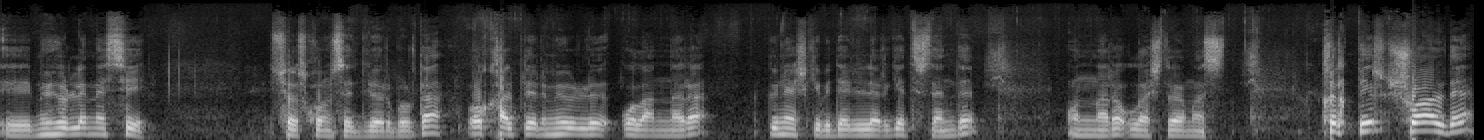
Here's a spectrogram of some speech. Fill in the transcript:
e, mühürlemesi söz konusu ediliyor burada. O kalpleri mühürlü olanlara güneş gibi delilleri getirsen de onlara ulaştıramaz. 41. Şu halde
